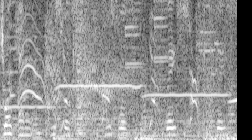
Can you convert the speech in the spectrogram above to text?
Joy planet, useless, useless, face, face.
